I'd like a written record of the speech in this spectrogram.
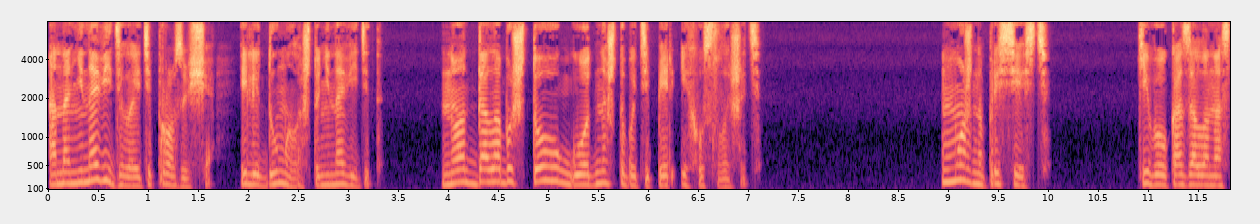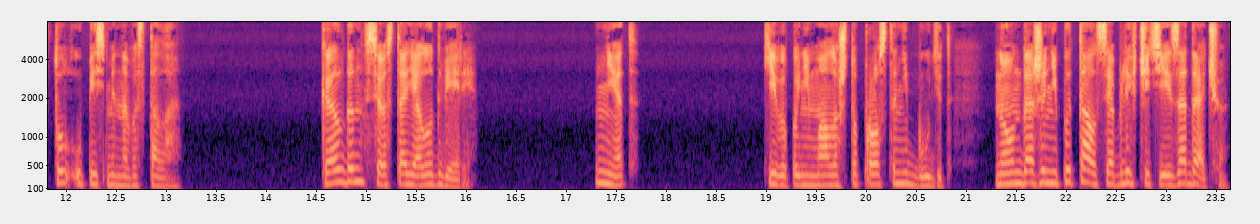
Она ненавидела эти прозвища или думала, что ненавидит. Но отдала бы что угодно, чтобы теперь их услышать. «Можно присесть?» Кива указала на стул у письменного стола. Келден все стоял у двери. «Нет». Кива понимала, что просто не будет, но он даже не пытался облегчить ей задачу.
